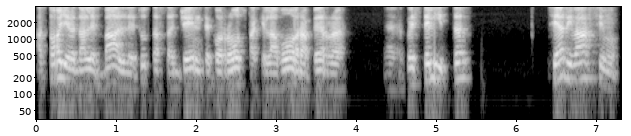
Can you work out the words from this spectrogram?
a togliere dalle balle tutta sta gente corrotta che lavora per eh, queste elite, se arrivassimo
